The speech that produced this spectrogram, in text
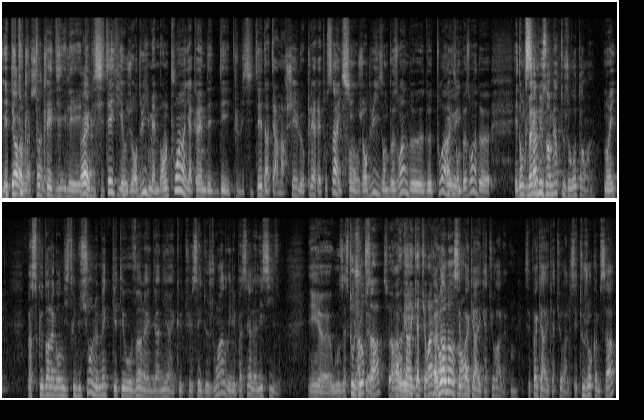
distributeur, leur toutes, machin. toutes là. les, les Ouais. publicités qu'il y a aujourd'hui, même dans le point, il y a quand même des, des publicités d'Intermarché, Leclerc et tout ça. Ils sont aujourd'hui, ils ont besoin de, de toi, Oui, ils oui. ont besoin de. Et donc Bah, ça. ils nous emmerdent toujours autant. hein. Oui. Parce que dans la grande distribution, le mec qui était au vin l'année dernière et que tu essayes de joindre, il est passé à la lessive. Et, euh, aux. Toujours ça C'est un peu caricatural, Ah, non Non, non, c'est pas caricatural. C'est pas caricatural. C'est toujours comme ça.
